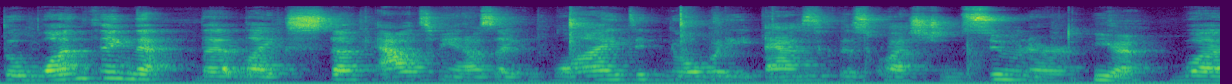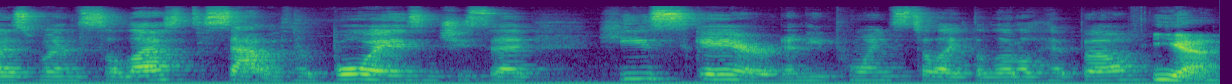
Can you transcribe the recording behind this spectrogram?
the one thing that that like stuck out to me, and I was like, why did nobody ask this question sooner? Yeah. Was when Celeste sat with her boys and she said, "He's scared," and he points to like the little hippo. Yeah,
